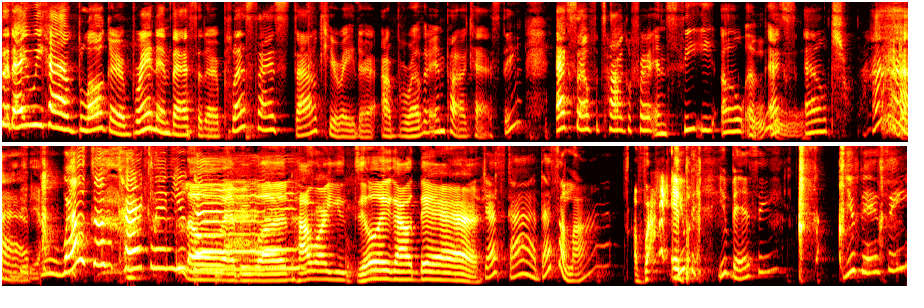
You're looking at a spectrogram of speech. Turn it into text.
Today we have blogger, brand ambassador, plus size style curator, our brother in podcasting, XL photographer, and CEO of Ooh. XL Tribe. Welcome, Kirkland, you Hello, guys. everyone. How are you doing out there? Just God, that's a lot. Right. You, bu- you busy? You busy?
